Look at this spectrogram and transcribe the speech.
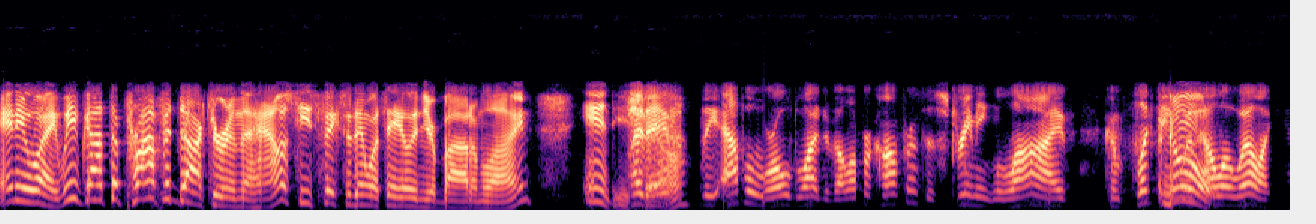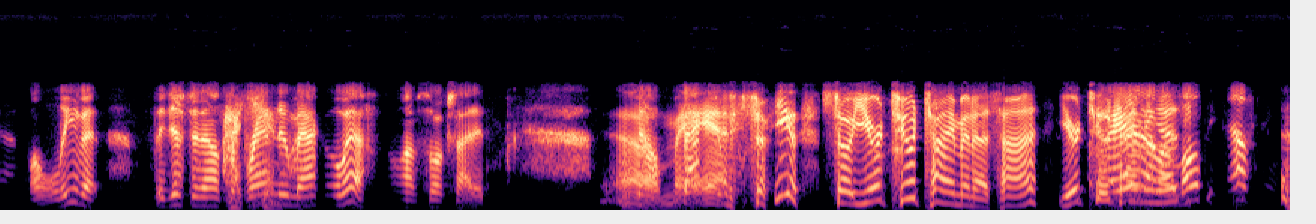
Anyway, we've got the Profit Doctor in the house. He's fixing in what's ailing your bottom line. Andy Hi. Dave. The Apple Worldwide Developer Conference is streaming live, conflicting No. with LOL. I can't believe it. They just announced a I brand can't- new Mac OS. Oh, I'm so excited. Oh Now, man. to- So you so you're two timing us, huh? You're two timing I'm us. multitasking.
